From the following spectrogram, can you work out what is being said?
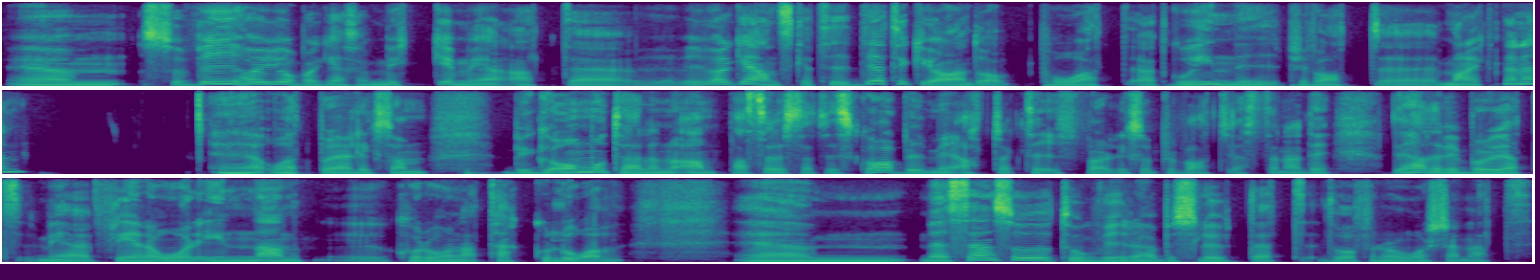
Um, så vi har jobbat ganska mycket med att, uh, vi var ganska tidiga tycker jag ändå på att, att gå in i privatmarknaden. Uh, och att börja liksom bygga om hotellen och anpassa det så att det ska bli mer attraktivt för liksom privatgästerna. Det, det hade vi börjat med flera år innan eh, corona, tack och lov. Um, men sen så tog vi det här beslutet då för några år sedan att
